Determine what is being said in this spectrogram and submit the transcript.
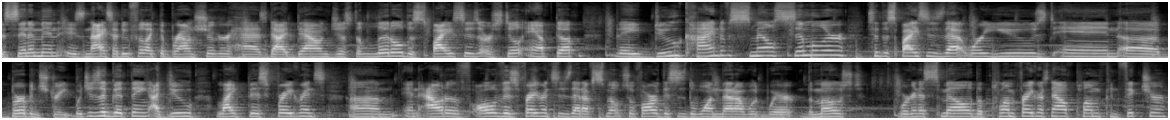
The cinnamon is nice. I do feel like the brown sugar has died down just a little. The spices are still amped up. They do kind of smell similar to the spices that were used in uh, Bourbon Street, which is a good thing. I do like this fragrance. Um, and out of all of his fragrances that I've smelled so far, this is the one that I would wear the most. We're gonna smell the plum fragrance now, plum confecture.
